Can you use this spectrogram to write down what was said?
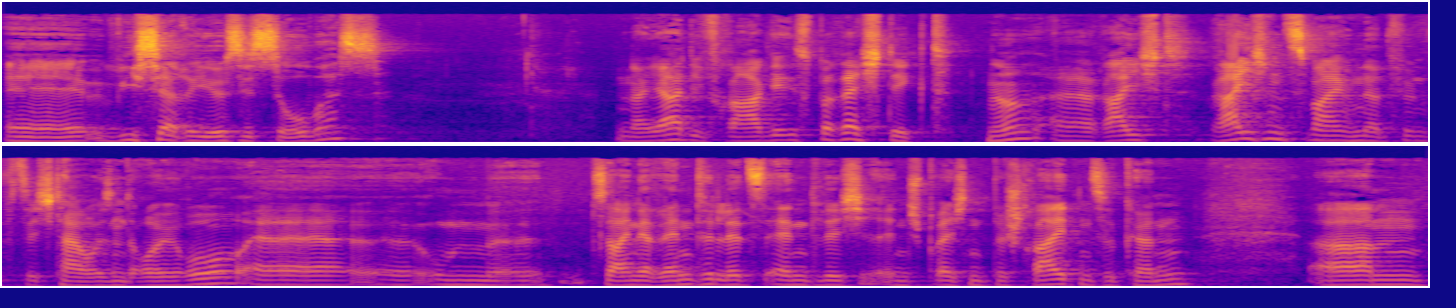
Äh, wie seriös ist sowas? Naja, die Frage ist berechtigt. Ne? Äh, reicht, reichen 250.000 Euro, äh, um äh, seine Rente letztendlich entsprechend bestreiten zu können? Ähm,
